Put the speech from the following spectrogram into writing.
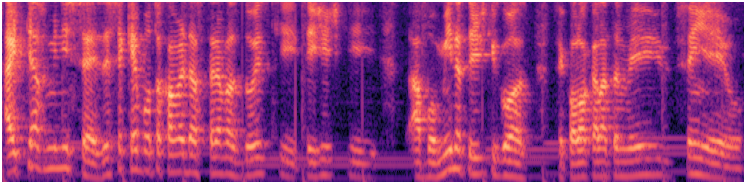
Aí tem as minisséries. Aí você quer botar o Cavaleiro das Trevas 2, que tem gente que abomina, tem gente que gosta. Você coloca lá também sem erro.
